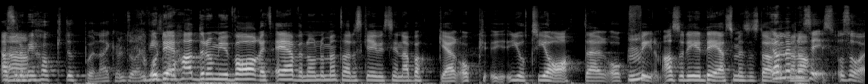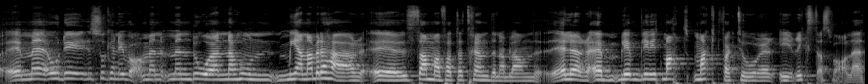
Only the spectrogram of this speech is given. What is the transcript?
alltså Ja. de är högt uppbundna i kulturen. Och finns det väl- hade de ju varit även om de inte hade skrivit sina böcker och gjort teater och film. Alltså det är det som är så. Mm. Ja men precis, och så. Eh, Men, och det, så kan det ju vara. Men, men då när hon menar med det här, eh, sammanfattar trenderna bland, eller eh, blivit makt, maktfaktorer i riksdagsvalet.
